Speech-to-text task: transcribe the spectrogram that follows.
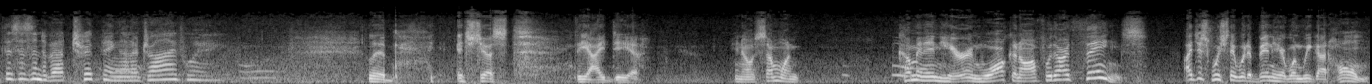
This isn't about tripping on a driveway. Lib, it's just the idea. You know, someone coming in here and walking off with our things. I just wish they would have been here when we got home.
